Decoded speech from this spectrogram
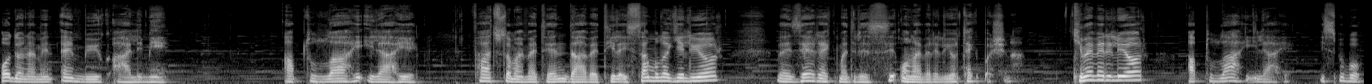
o dönemin en büyük alimi Abdullahi İlahi Fatih Sultan Mehmet'in davetiyle İstanbul'a geliyor ve Zeyrek Medresesi ona veriliyor tek başına. Kime veriliyor? Abdullahi İlahi. İsmi bu.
